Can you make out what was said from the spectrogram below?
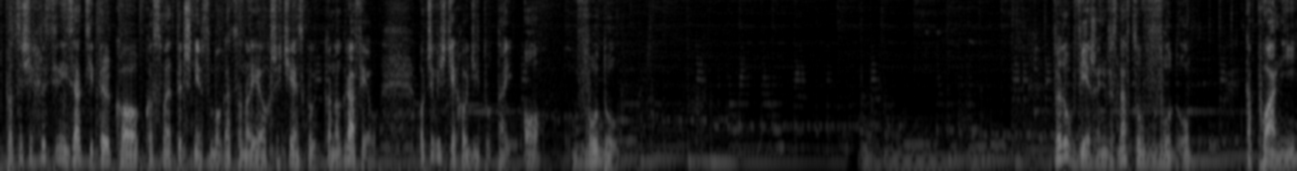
W procesie chrystianizacji tylko kosmetycznie wzbogacono je o chrześcijańską ikonografię. Oczywiście chodzi tutaj o voodoo. Według wierzeń wyznawców voodoo, kapłani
